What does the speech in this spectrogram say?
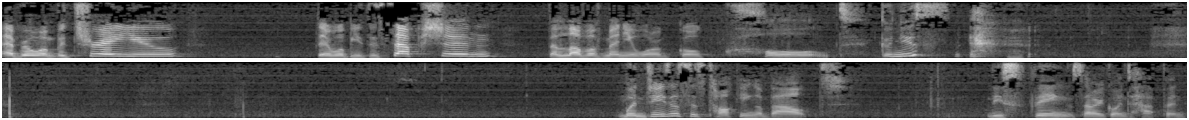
Everyone betray you. There will be deception. The love of many will go cold. Good news? when Jesus is talking about these things that are going to happen,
